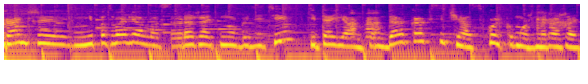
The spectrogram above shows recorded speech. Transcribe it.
Раньше не позволялось рожать много детей китаянкам, ага. да? Как сейчас? Сколько можно рожать?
